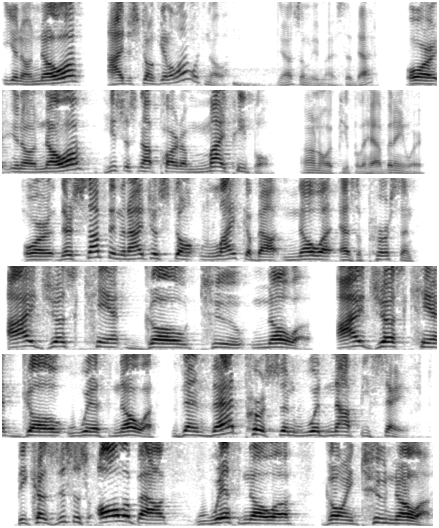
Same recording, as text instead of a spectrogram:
you know, Noah, I just don't get along with Noah. Know, somebody might have said that. Or, you know, Noah, he's just not part of my people. I don't know what people they have, but anyway. Or there's something that I just don't like about Noah as a person. I just can't go to Noah. I just can't go with Noah. Then that person would not be saved. Because this is all about with Noah going to Noah.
